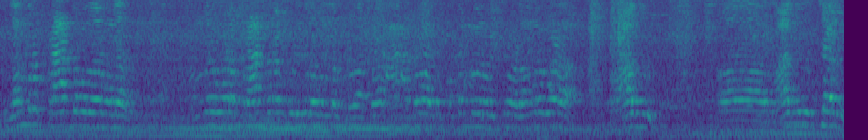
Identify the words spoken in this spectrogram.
వీళ్ళందరూ ప్రార్థనలో ఉన్నారు. అందరూ కూడా ప్రార్థన గుడిలో ఉన్నారు అక్కడ అక్కడ కుటుంబంలో వచ్చిన వాళ్ళందరూ కూడా రాజు రాజులు వచ్చారు.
